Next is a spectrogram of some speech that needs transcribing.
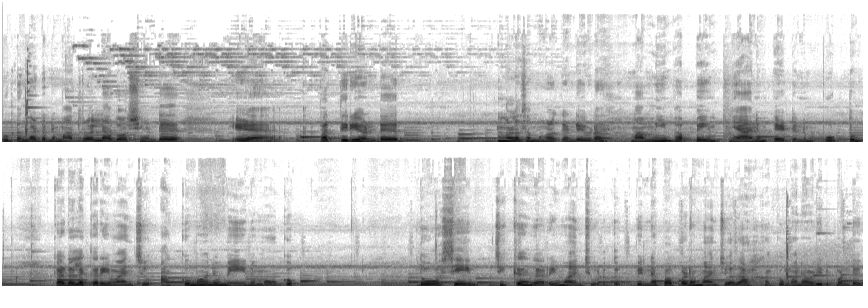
പുട്ടും കട്ടനും മാത്രമല്ല ദോശയുണ്ട് പത്തിരിയുണ്ട് അങ്ങനെയുള്ള സംഭവങ്ങളൊക്കെ ഉണ്ട്. ഇവിടെ മമ്മിയും പപ്പയും ഞാനും ഏട്ടനും പുട്ടും കടലക്കറിയും വാങ്ങിച്ചു. അക്കുമോനും മീനും മോക്കും ദോശയും ചിക്കൻ കറിയും വാങ്ങിച്ചു കൊടുത്തു. പിന്നെ പപ്പടം വാങ്ങിച്ചു. അതാ അക്കുമോൻ അവിടെ ഇരിപ്പുണ്ട്.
